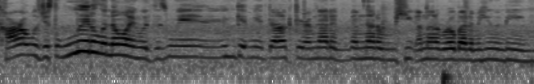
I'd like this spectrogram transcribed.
Carl was just a little annoying with this. "Well, Get me a doctor. I'm not a. I'm not a. I'm not a robot. I'm a human being.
